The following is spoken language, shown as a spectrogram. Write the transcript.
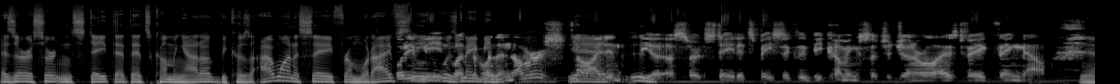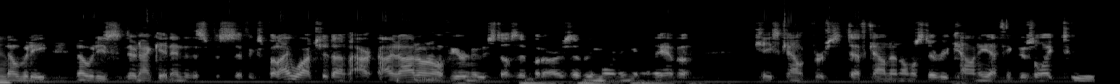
Is there a certain state that that's coming out of? Because I want to say from what I've What do seen you mean? was What, maybe the numbers? no, I didn't see a, a certain state. It's basically becoming such a generalized, vague thing now. yeah Nobody, nobody's. They're not getting into the specifics. But I watch it on. Our, I, I don't know if your news does it, but ours every morning. You know, they have a case count versus death count in almost every county. I think there's only two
